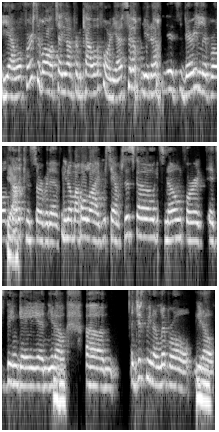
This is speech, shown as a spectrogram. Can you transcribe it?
Yeah, well, first of all, I'll tell you I'm from California. So, you know, it's very liberal. It's yeah. not a conservative. You know, my whole life, San Francisco, it's known for its being gay and, you know, mm-hmm. um, just being a liberal, you mm-hmm. know,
